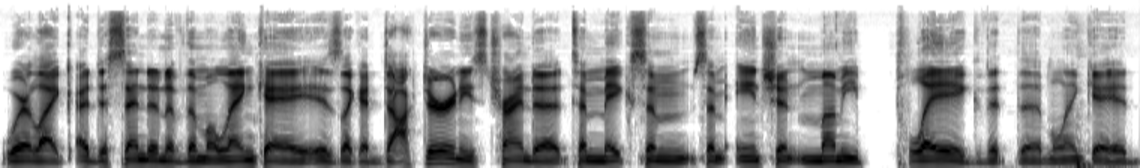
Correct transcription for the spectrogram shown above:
where like a descendant of the Malenke is like a doctor and he's trying to to make some some ancient mummy plague that the Malenke had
